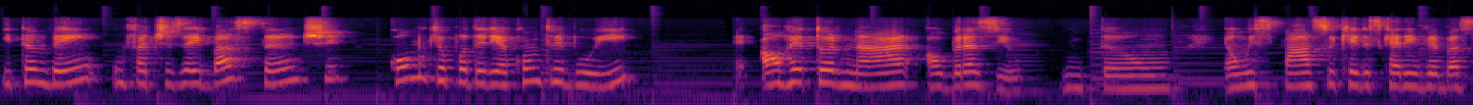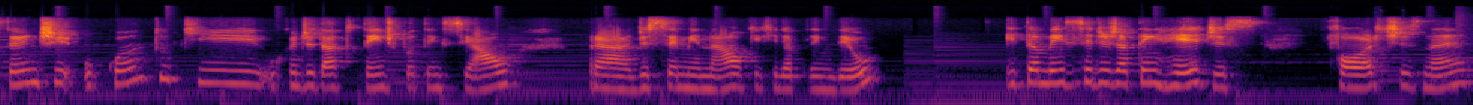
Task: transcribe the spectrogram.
e também enfatizei bastante como que eu poderia contribuir é, ao retornar ao Brasil. Então, é um espaço que eles querem ver bastante o quanto que o candidato tem de potencial para disseminar o que, que ele aprendeu e também se ele já tem redes fortes, né,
